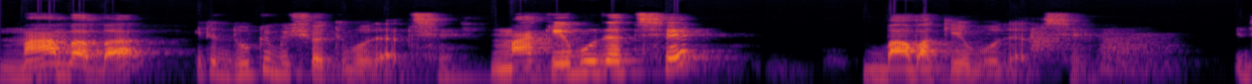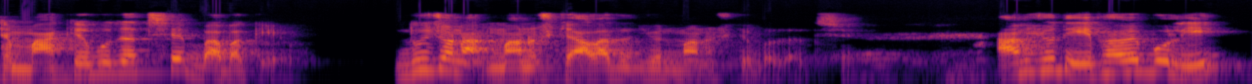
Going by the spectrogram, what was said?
মা, বাবা, এটা দুটো বিষয়কে বোঝাচ্ছে? মাকেও বোঝাচ্ছে বাবাকেও বোঝাচ্ছে। এটা মাকেও বোঝাচ্ছে বাবাকেও দুজন মানুষকে, আলাদা দুজন মানুষকে বোঝাচ্ছে। আমি যদি এভাবে বলি,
